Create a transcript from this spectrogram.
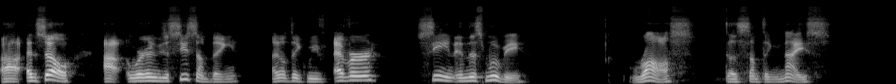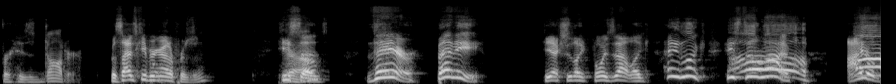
Uh, and so uh, we're going to see something I don't think we've ever seen in this movie. Ross does something nice for his daughter. Besides keeping her out of prison, he Yeah. says, There, Betty. He actually like points out, like, hey, look, he's still alive. Oh! I don't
